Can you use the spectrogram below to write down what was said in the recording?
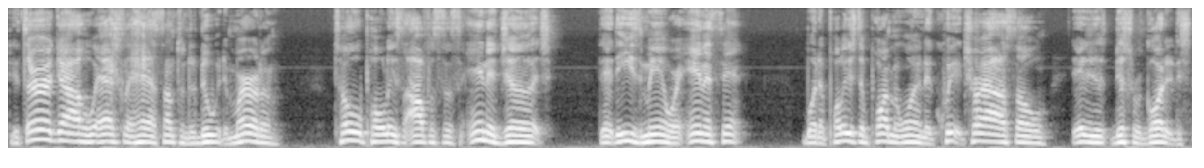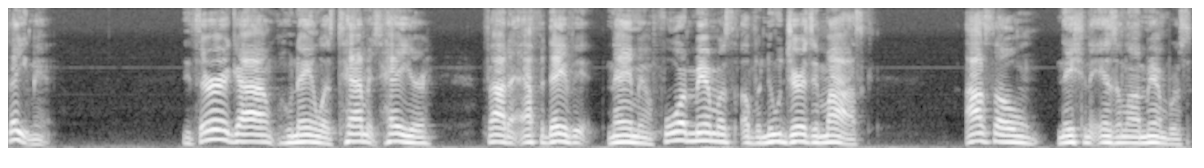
The third guy who actually had something to do with the murder told police officers and the judge that these men were innocent but the police department wanted a quick trial, so they disregarded the statement. The third guy, whose name was Talmadge Hayer, filed an affidavit naming four members of a New Jersey mosque, also Nation of Islam members,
